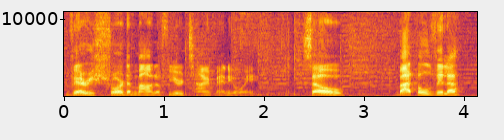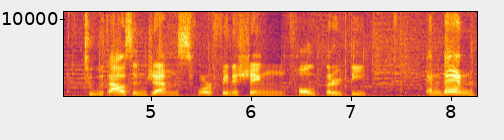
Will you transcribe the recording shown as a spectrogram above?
very short amount of your time anyway. So, Battle Villa, 2,000 gems for finishing Hall 30. And then,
